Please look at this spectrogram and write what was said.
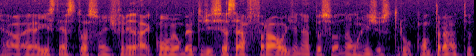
É, aí tem as situações diferentes. Ah, como o Humberto disse, essa é a fraude, né? A pessoa não registrou o contrato,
